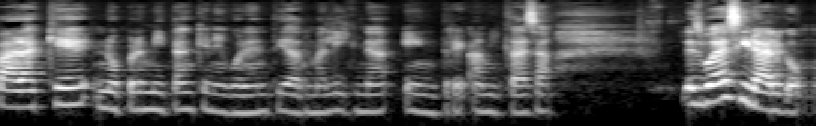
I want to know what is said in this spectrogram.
para que no permitan que ninguna entidad maligna entre a mi casa. Les voy a decir algo,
